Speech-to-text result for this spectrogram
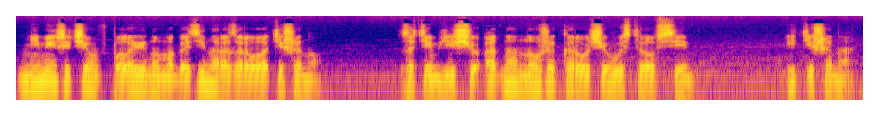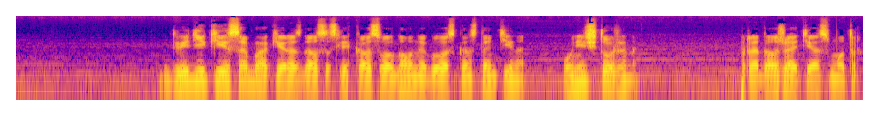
Не меньше, чем в половину магазина разорвала тишину. Затем еще одна, но уже короче, выстрелов семь. И тишина. «Две дикие собаки», — раздался слегка взволнованный голос Константина. «Уничтожены». «Продолжайте осмотр».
